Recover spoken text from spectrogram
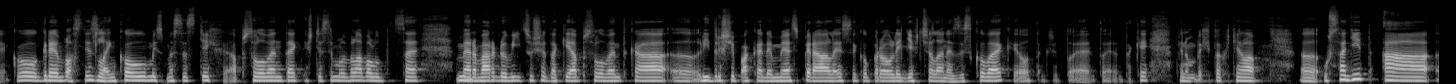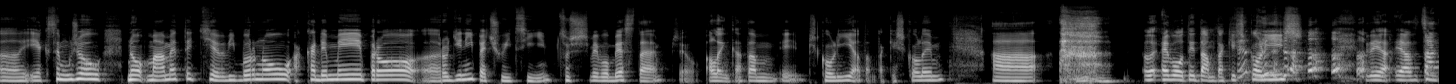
jako kde vlastně s Lenkou, my jsme se z těch absolventek, ještě si mluvila o Ludce Mervardový, což je taky absolventka eh, Leadership Akademie Spiralis, jako pro lidi v čele neziskovek, jo, takže to je, to je taky, jenom bych to chtěla eh, usadit. A jak se můžou, no máme teď výbornou akademii pro rodinný pečující, což vy obě jste, že jo, a Lenka tam i školí, já tam taky školím. A Evo, ty tam taky školíš. Já, já jsem,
